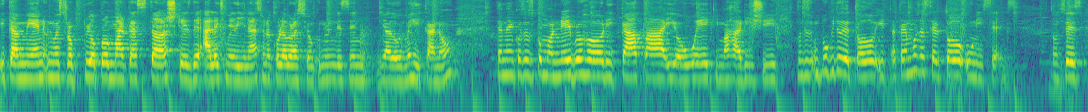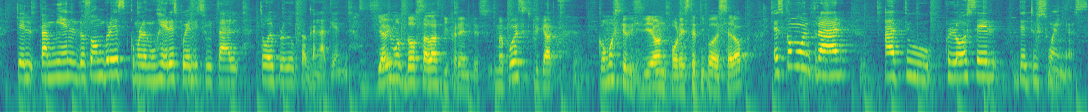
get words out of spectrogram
y también nuestro propio marca Stush que es de Alex Medina, es una colaboración con un diseñador mexicano también cosas como Neighborhood y Kappa y Awake y Maharishi. Entonces, un poquito de todo y tratamos de hacer todo unisex. Entonces, que también los hombres como las mujeres pueden disfrutar todo el producto acá en la tienda. Ya vimos dos salas diferentes. ¿Me puedes explicar cómo es que decidieron por este tipo de setup? Es como entrar a tu closet de tus sueños.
